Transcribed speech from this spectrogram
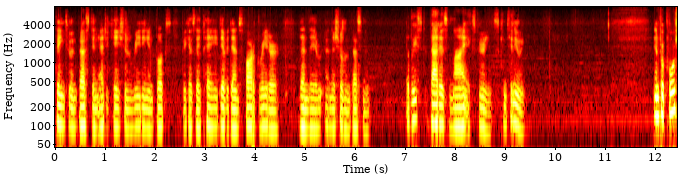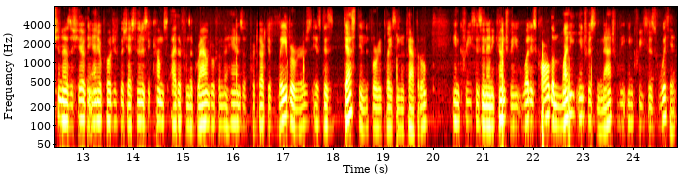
thing to invest in education, reading, and books because they pay dividends far greater than the initial investment. At least that is my experience. Continuing. In proportion as the share of the annual produce which as soon as it comes either from the ground or from the hands of productive laborers is destined for replacing a capital, increases in any country, what is called the moneyed interest naturally increases with it.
